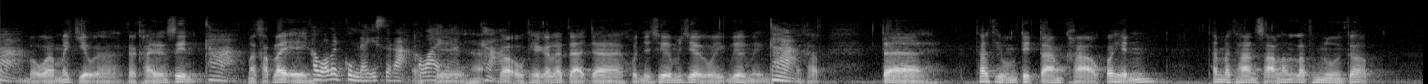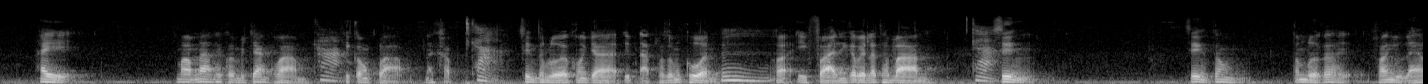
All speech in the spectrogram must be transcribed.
ค่ะบอกว่าไม่เกี่ยวกับกับใครทั้งสิ้นค่ะมาขับไล่เองเขาบอกว่าเป็นกลุ่มแดงอิสระเขาว่าโออเคย่างนั้นฮะค่ะก็โอเคก็แล้วแต่จะคนจะเชื่อไม่เชื่อก็เป็นอีกเรื่องหนึ่งค่ะนะครับ แต่เท่าที่ผมติดตามข่าวก็เห็นท่านประธานสารรัฐธรรมนูญก็ให้มอบอำนาจให้คนไปแจ้งความค่ะที่กองปราบนะครับค่ะซึ่งตำรวจก็คงจะอึดอัดพอสมควรอืมเพราะอีกฝ่ายหนึงก็เป็นรัฐบาลค่ะซึ่ง ซึ่งต้อง ตำรวจก็ฟังอยู่แล้ว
